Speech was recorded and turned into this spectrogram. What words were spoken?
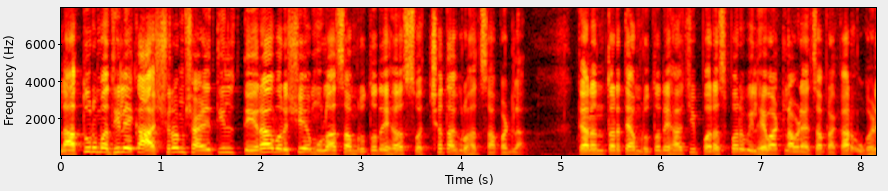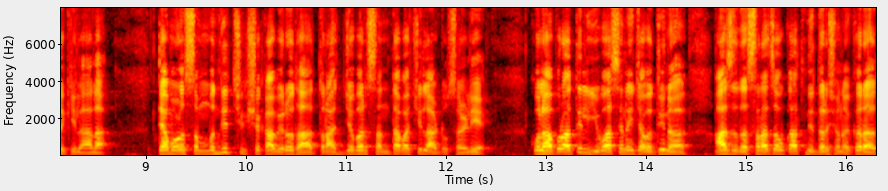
लातूरमधील एका आश्रमशाळेतील तेरा वर्षीय मुलाचा मृतदेह स्वच्छतागृहात सापडला. त्यानंतर त्या मृतदेहाची परस्पर विल्हेवाट लावण्याचा प्रकार उघडकीला आला. त्यामुळं संबंधित शिक्षकाविरोधात राज्यभर संतापाची लाट उसळली आहे. कोल्हापुरातील युवा सेनेच्या वतीनं आज दसरा चौकात निदर्शनं करत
